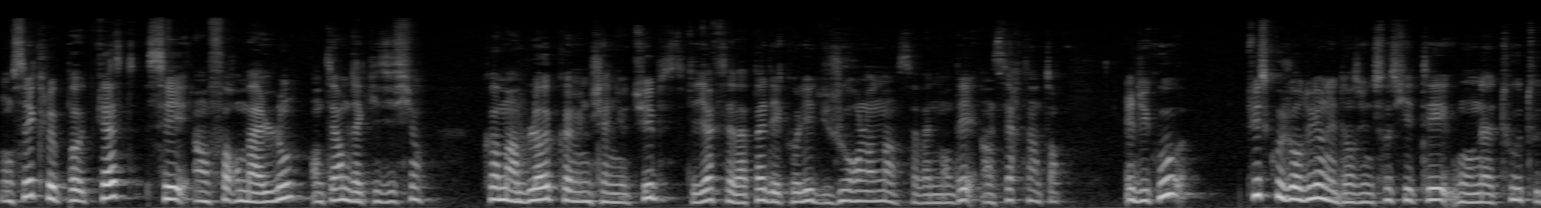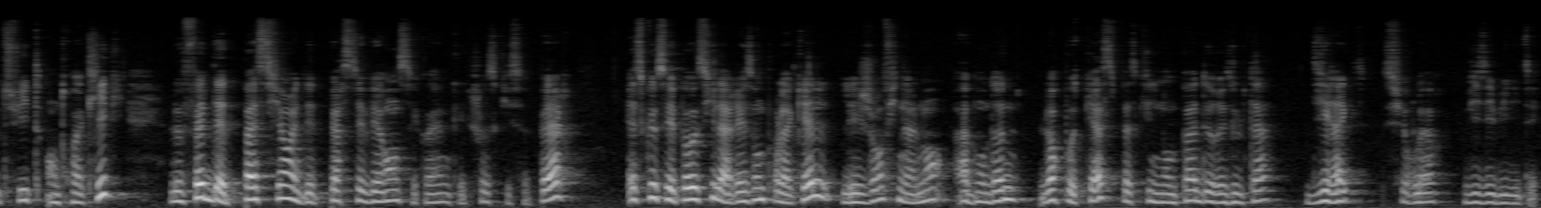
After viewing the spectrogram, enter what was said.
On sait que le podcast, c'est un format long en termes d'acquisition comme un blog, comme une chaîne YouTube, c'est-à-dire que ça va pas décoller du jour au lendemain, ça va demander un certain temps. Et du coup, puisqu'aujourd'hui on est dans une société où on a tout tout de suite en trois clics, le fait d'être patient et d'être persévérant, c'est quand même quelque chose qui se perd. Est-ce que c'est pas aussi la raison pour laquelle les gens finalement abandonnent leur podcast parce qu'ils n'ont pas de résultats directs sur leur visibilité?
